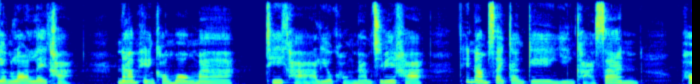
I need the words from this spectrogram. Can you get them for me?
ยังร้อนเลยค่ะ น้ำเห็นเขามองมา ที่ขาเลี้ยวของน้ำใช่ไหมคะ ที่น้ำใส่กางเกงยิงขาสั้น พอ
